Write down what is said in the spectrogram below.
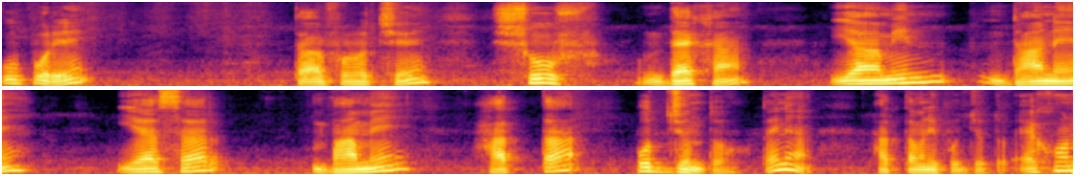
উপরে, তারপর হচ্ছে সুফ, দেখা, ইয়ামিন, ডানে, ইয়াসার, বামে, হাত্তা পর্যন্ত, তাই না? হাত্তা মানে পর্যন্ত। এখন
